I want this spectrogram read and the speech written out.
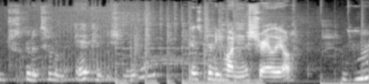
I'm just gonna turn on the air conditioner. It's pretty hot in Australia. Mm-hmm.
